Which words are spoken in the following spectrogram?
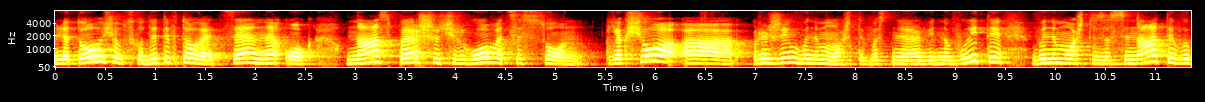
для того, щоб сходити в туалет. Це не ок. У нас першочергово це сон. Якщо а, режим ви не можете відновити, ви не можете засинати, ви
